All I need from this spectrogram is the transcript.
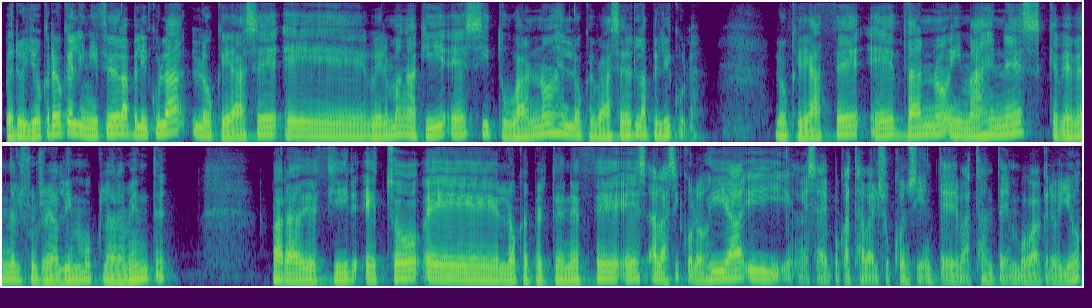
Pero yo creo que el inicio de la película lo que hace eh, Berman aquí es situarnos en lo que va a ser la película. Lo que hace es darnos imágenes que beben del surrealismo claramente para decir esto eh, lo que pertenece es a la psicología y en esa época estaba el subconsciente bastante en boga, creo yo.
